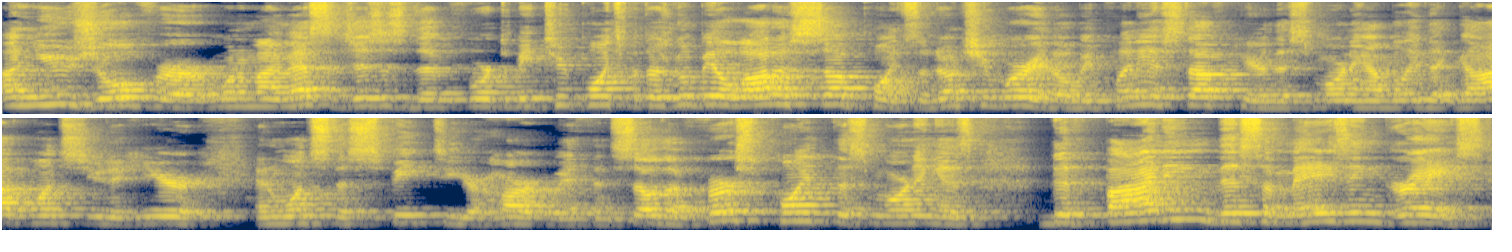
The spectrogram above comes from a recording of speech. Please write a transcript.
unusual for one of my messages is to, for it to be two points, but there's going to be a lot of sub points, so don't you worry. There'll be plenty of stuff here this morning. I believe that God wants you to hear and wants to speak to your heart with. And so the first point this morning is defining this amazing grace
